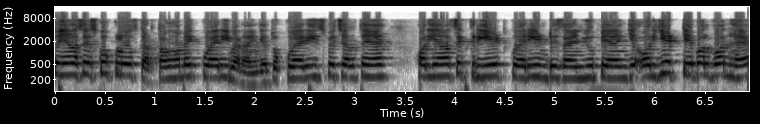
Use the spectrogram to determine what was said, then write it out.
तो यहाँ से इसको क्लोज करता हूँ। हम एक क्वेरी बनाएँगे। तो क्वेरीज पे चलते हैं और यहाँ से create query in design view पे आएँगे। और ये टेबल वन है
